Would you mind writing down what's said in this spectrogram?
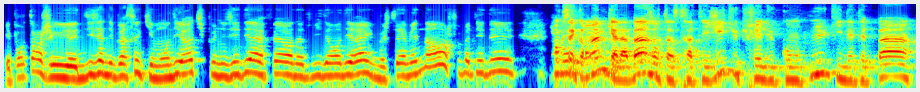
Et pourtant, j'ai eu une dizaine de personnes qui m'ont dit Oh, tu peux nous aider à faire notre vidéo en direct. Mais je disais Mais non, je ne peux pas t'aider. Donc, c'est quand même qu'à la base, dans ta stratégie, tu crées du contenu qui n'était pas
